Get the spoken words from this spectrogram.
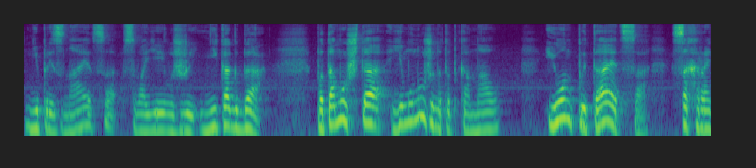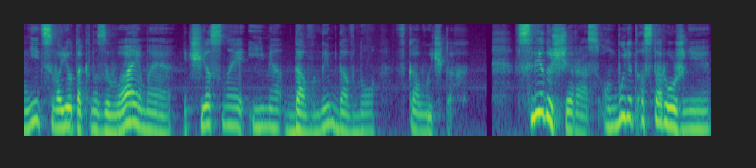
не признается в своей лжи. Никогда потому что ему нужен этот канал, и он пытается сохранить свое так называемое честное имя давным-давно в кавычках. В следующий раз он будет осторожнее,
